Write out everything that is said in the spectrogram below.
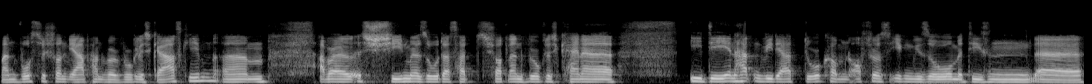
man wusste schon, Japan wird wirklich Gas geben. Ähm, aber es schien mir so, dass hat Schottland wirklich keine Ideen hatten, wie der durchkommen. Oft ist irgendwie so mit diesen äh,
